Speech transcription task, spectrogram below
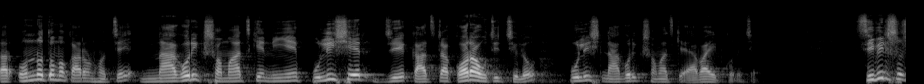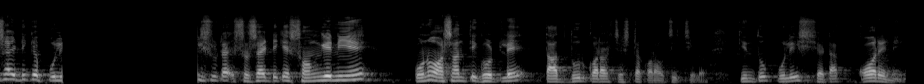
তার অন্যতম কারণ হচ্ছে নাগরিক সমাজকে নিয়ে পুলিশের যে কাজটা করা উচিত ছিল, পুলিশ নাগরিক সমাজকে অ্যাভয়েড করেছে। সিভিল সোসাইটিকে পুলিশ সোসাইটিকে সঙ্গে নিয়ে কোনো অশান্তি ঘটলে তা দূর করার চেষ্টা করা উচিত ছিল। কিন্তু পুলিশ সেটা করেনি।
